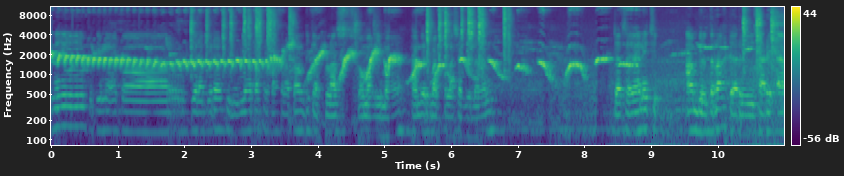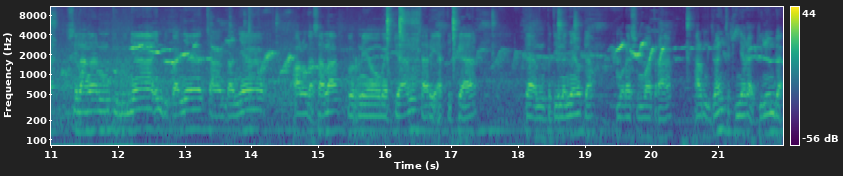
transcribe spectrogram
ini betina ekor kira-kira dulunya pas lepas total 13,5 hampir 14 sajian. Dan saya ini ambil terah dari sari F. Silangan dulunya indukannya jantannya kalau nggak salah Borneo Medan sari F3 dan betinanya udah mulai Sumatera Alhamdulillah jadinya kayak gini enggak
